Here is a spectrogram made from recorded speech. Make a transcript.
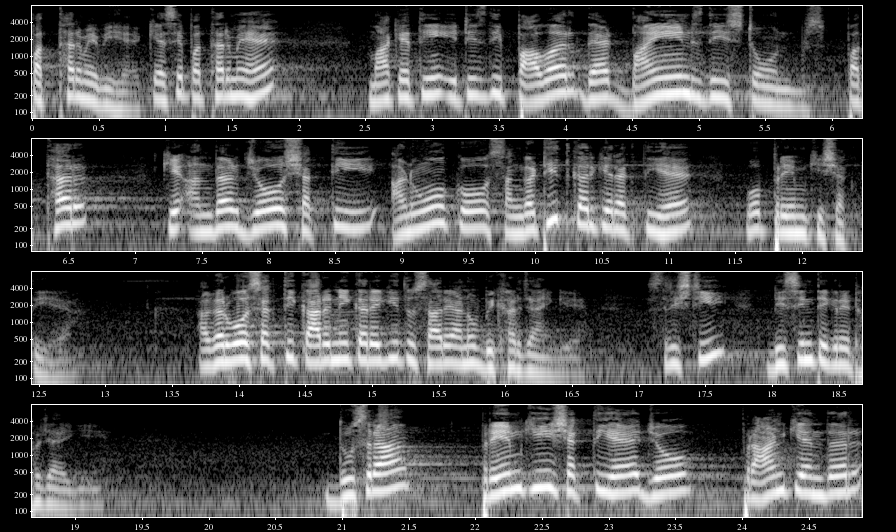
पत्थर में भी है। कैसे पत्थर में है? माँ कहती है it is the power that bind the stone पत्थर के अंदर जो शक्ति अणुओं को संगठित करके रखती है, वो प्रेम की शक्ति है। अगर वो शक्ति कार्य नहीं करेगी तो सारे अणु बिखर जाएँगे। सृष्टि डिसइंटीग्रेट हो जाएगी। दूसरा, प्रेम की शक्ति है जो प्राण के अंदर,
